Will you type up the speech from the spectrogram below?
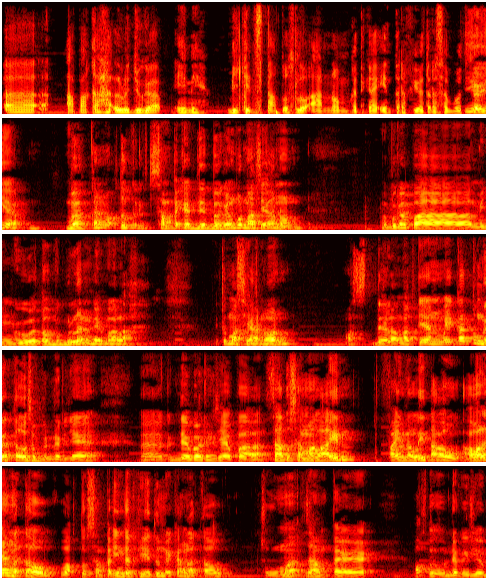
eh apakah lu juga ini bikin status lu anom ketika interview tersebut? Iya iya. Bahkan waktu ke- sampai kerja bareng pun masih anon. Beberapa minggu atau bulan ya malah. Itu masih anon. Mas, dalam artian mereka tuh nggak tahu sebenarnya eh, kerja bareng siapa. Satu sama lain finally tahu. Awalnya nggak tahu. Waktu sampai interview itu mereka nggak tahu. Cuma sampai waktu udah kerja wah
